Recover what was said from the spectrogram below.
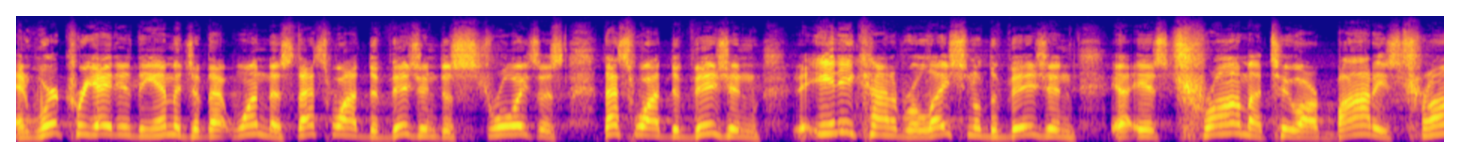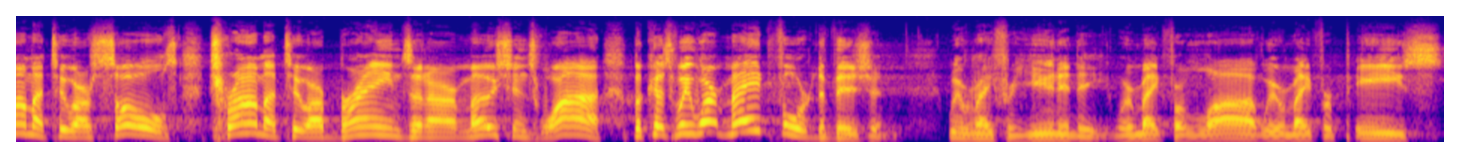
And we're created in the image of that oneness. That's why division destroys us. That's why division, any kind of relational division, uh, is trauma to our bodies, trauma to our souls, trauma to our brains and our emotions. Why? Because we weren't made for division. We were made for unity. We were made for love. We were made for peace.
